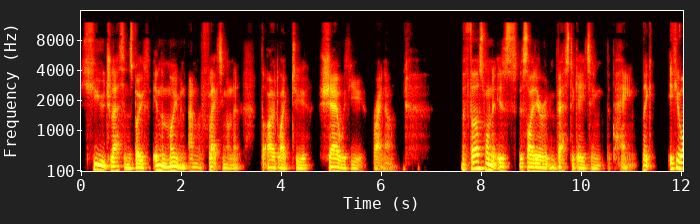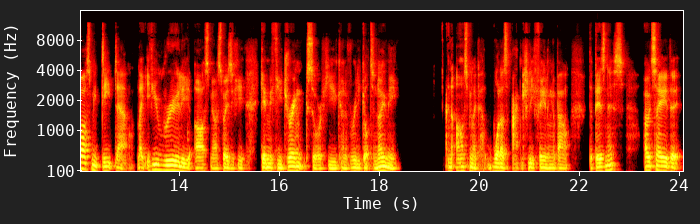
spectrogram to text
huge lessons, both in the moment and reflecting on it, that I would like to share with you right now. The first one is this idea of investigating the pain. Like, if you ask me deep down, like if you really ask me, I suppose if you give me a few drinks or if you kind of really got to know me and ask me like what I was actually feeling about the business, I would say that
